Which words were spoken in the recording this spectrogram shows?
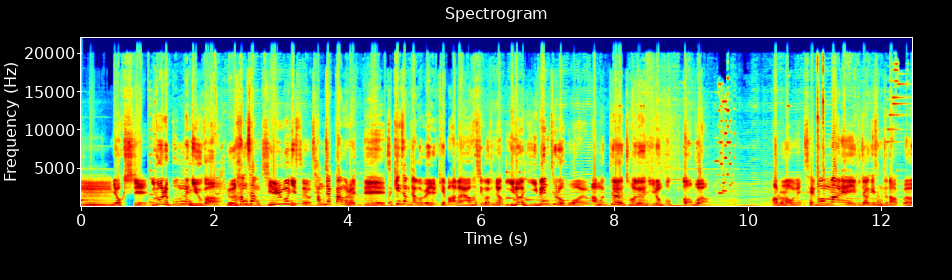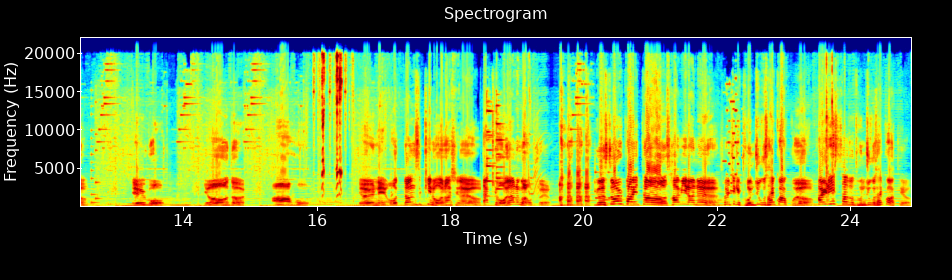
음 역시 이거를 뽑는 이유가 그 항상 질문이 있어요 상자 깡을 할 때 스킨 상자가 왜 이렇게 많아요 하시거든요 이런 이벤트로 모아요 아무튼 저는 이런 뽑... 어 뭐야 바로 나오네 세 번 만에 무작위 상자 나왔고요 일곱 여덟 아홉 열네 어떤 스킨 원하시나요? 딱히 원하는 건 없어요 이거 소울파이터 3이라는 솔직히 돈 주고 살 것 같고요 할리스타도 돈 주고 살 것 같아요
